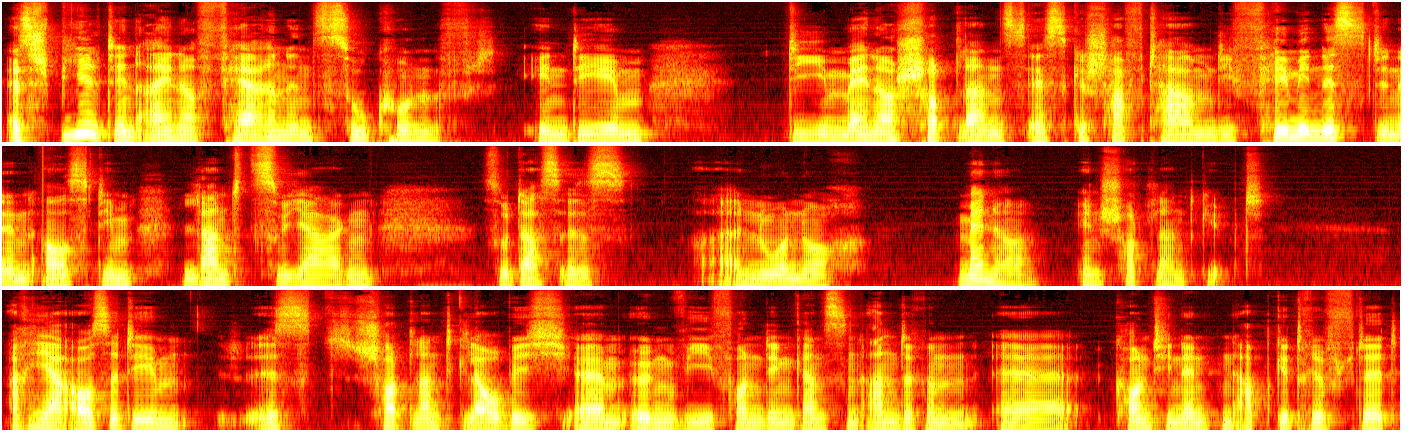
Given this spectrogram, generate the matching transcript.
Es spielt in einer fernen Zukunft, in dem die Männer Schottlands es geschafft haben, die Feministinnen aus dem Land zu jagen, so dass es äh, nur noch Männer in Schottland gibt. Ach ja, außerdem ist Schottland, glaube ich, ähm, irgendwie von den ganzen anderen äh, Kontinenten abgedriftet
